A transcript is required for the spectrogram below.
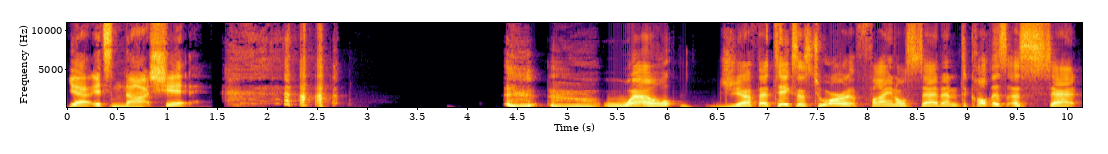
Yeah, it's not shit. well, Jeff, that takes us to our final set. And to call this a set,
